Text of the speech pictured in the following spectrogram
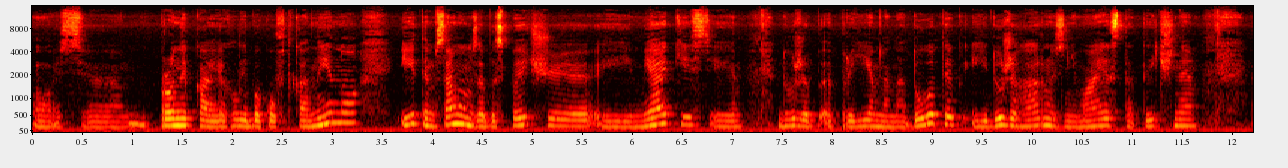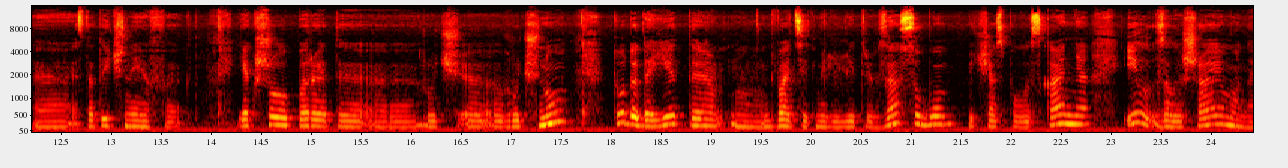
Ось, е, проникає глибоко в тканину і тим самим забезпечує і м'якість, і дуже приємно на дотик, і дуже гарно знімає статичне, е, статичний ефект. Якщо перете руч, е, вручну, то додаєте 20 мл засобу під час полоскання і залишаємо на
